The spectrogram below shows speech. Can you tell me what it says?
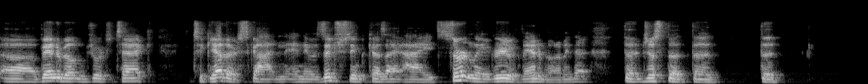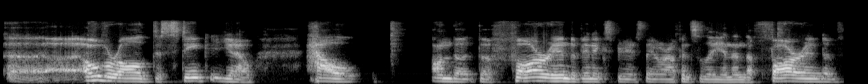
uh, Vanderbilt and Georgia Tech together, Scott, and, and it was interesting because I, I, certainly agree with Vanderbilt. I mean, that the just the the the uh, overall distinct, you know, how on the the far end of inexperience they are offensively, and then the far end of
